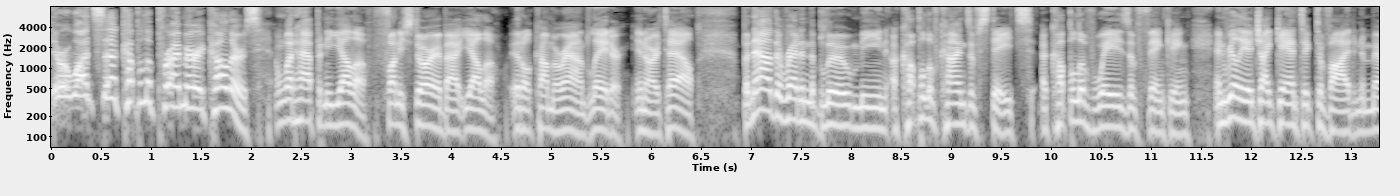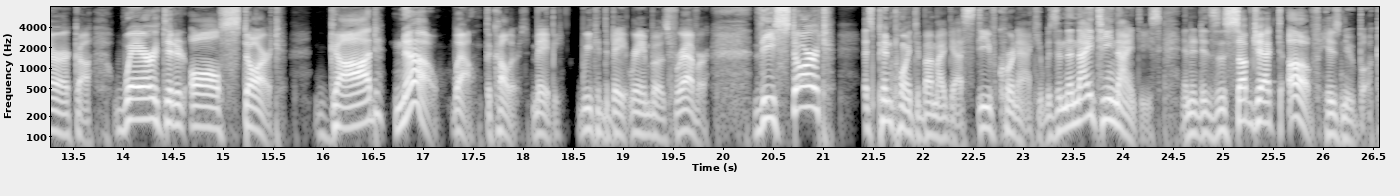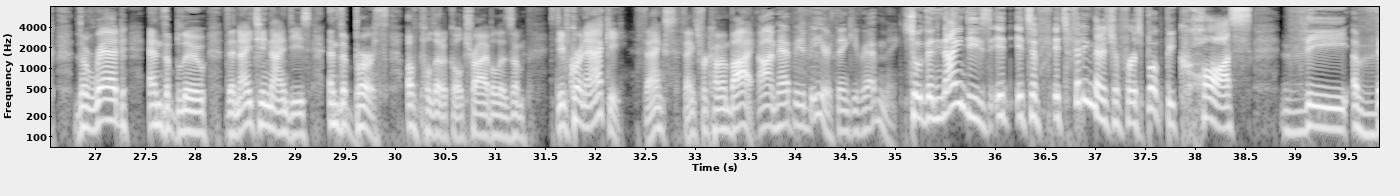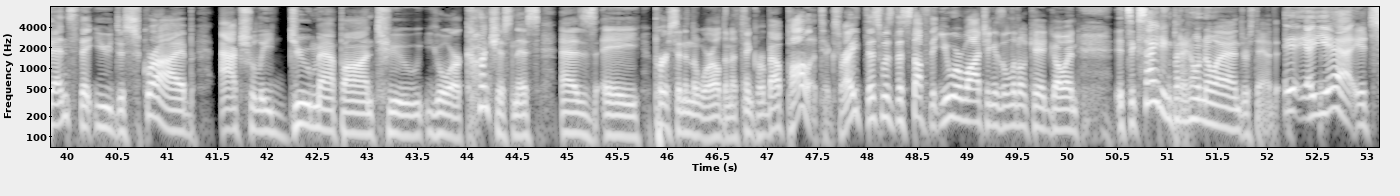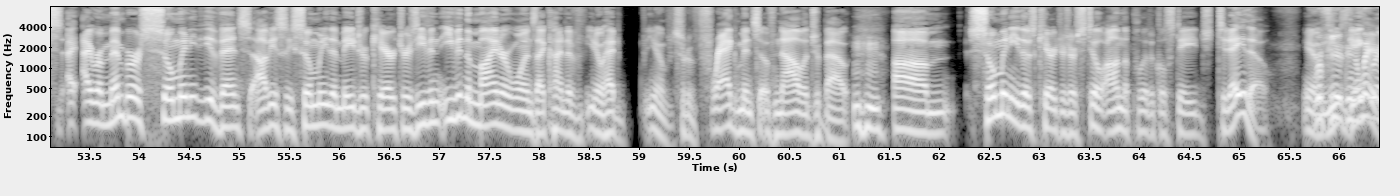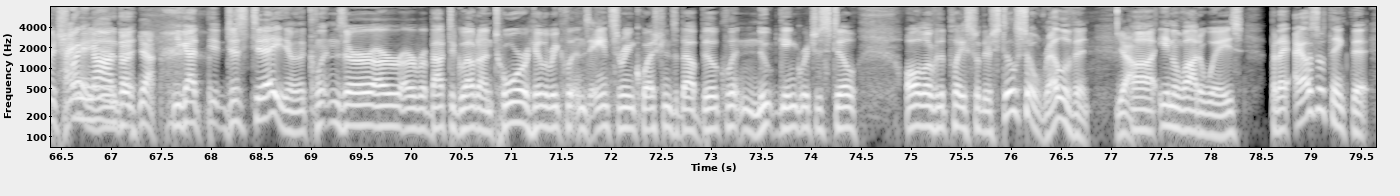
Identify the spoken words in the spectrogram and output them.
There were once a couple of primary colors. And what happened to yellow? Funny story about yellow. It'll come around later in our tale. But now the red and the blue mean a couple of kinds of states, a couple of ways of thinking, and really a gigantic divide in America. Where did it all start? God? No. Well, the colors, maybe. We could debate rainbows forever. The start as pinpointed by my guest, Steve Kornacki. It was in the 1990s, and it is the subject of his new book, The Red and the Blue, the 1990s and the Birth of Political Tribalism. Steve Kornacki, thanks. Thanks for coming by. I'm happy to be here. Thank you for having me. So the 90s, it, it's, a, it's fitting that it's your first book because the events that you describe actually do map on to your consciousness as a person in the world and a thinker about politics, right? This was the stuff that you were watching as a little kid going, it's exciting, but I don't know I understand it. Yeah, it's. I, I, remember so many of the events. Obviously, so many of the major characters, even even the minor ones. I kind of you know had you know sort of fragments of knowledge about. Mm-hmm. Um, so many of those characters are still on the political stage today, though. You know, refusing to leave, hanging right, on. You know, the, yeah, you got just today. You know, the Clintons are, are, are about to go out on tour. Hillary Clinton's answering questions about Bill Clinton. Newt Gingrich is still all over the place, so they're still so relevant. Yeah. Uh, in a lot of ways. But I, I also think that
